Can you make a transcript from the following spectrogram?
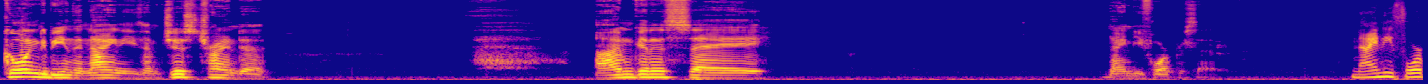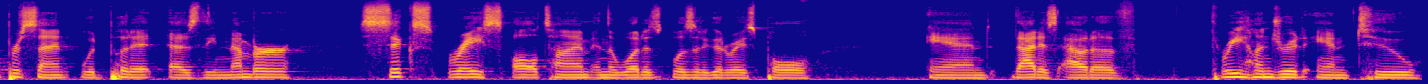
going to be in the '90s. I'm just trying to. I'm gonna say. Ninety-four percent. 94% would put it as the number six race all time in the what is was it a good race poll. And that is out of 302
